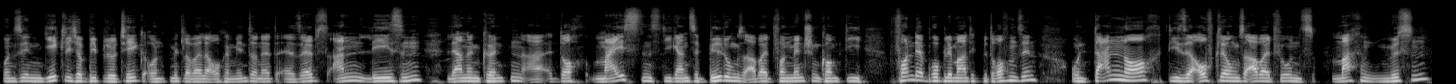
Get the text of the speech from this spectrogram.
uns in jeglicher Bibliothek und mittlerweile auch im Internet äh, selbst anlesen lernen könnten, äh, doch meistens die ganze Bildungsarbeit von Menschen kommt, die von der Problematik betroffen sind und dann noch diese Aufklärungsarbeit für uns machen müssen?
